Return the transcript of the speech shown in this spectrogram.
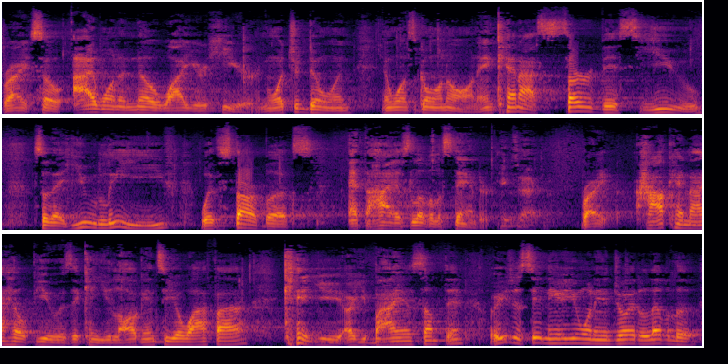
right? So I want to know why you're here and what you're doing and what's going on. And can I service you so that you leave with Starbucks at the highest level of standard? exactly. right? How can I help you? Is it can you log into your Wi-Fi? Can you are you buying something, or are you just sitting here? You want to enjoy the level of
